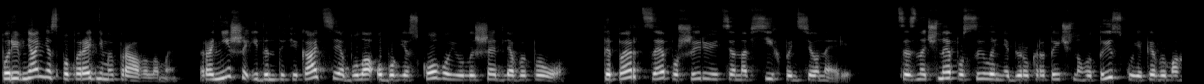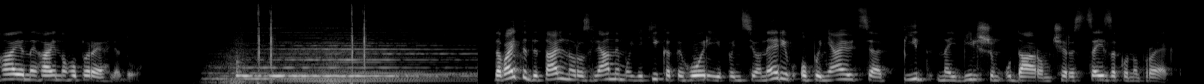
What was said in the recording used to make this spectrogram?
Порівняння з попередніми правилами. Раніше ідентифікація була обов'язковою лише для ВПО. Тепер це поширюється на всіх пенсіонерів. Це значне посилення бюрократичного тиску, яке вимагає негайного перегляду. Давайте детально розглянемо, які категорії пенсіонерів опиняються під найбільшим ударом через цей законопроект.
